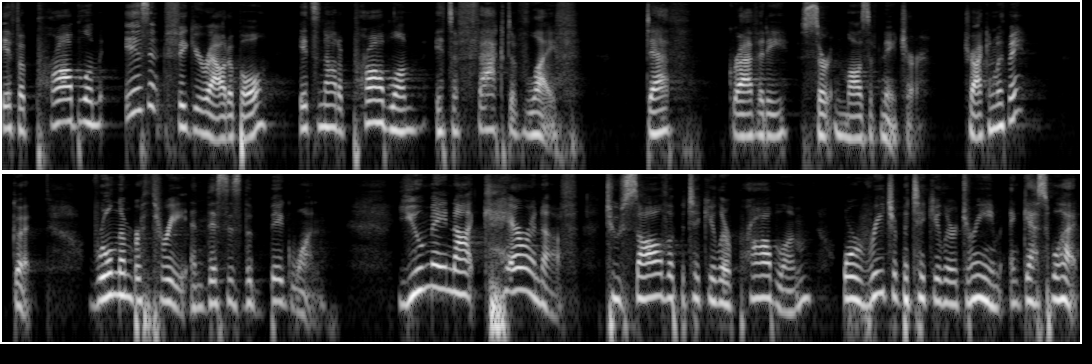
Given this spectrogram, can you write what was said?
if a problem isn't figure outable, it's not a problem, it's a fact of life death, gravity, certain laws of nature. Tracking with me? Good. Rule number three, and this is the big one you may not care enough to solve a particular problem or reach a particular dream. And guess what?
